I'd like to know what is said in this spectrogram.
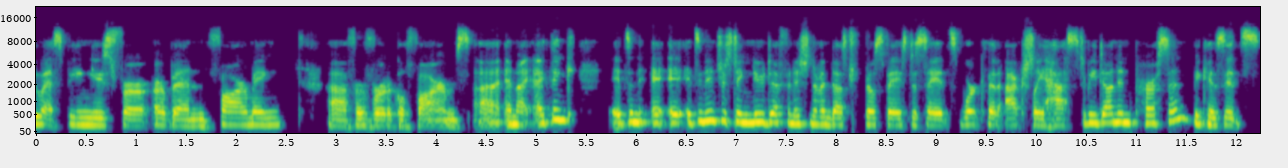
U.S. being used for urban farming, uh, for vertical farms, uh, and I, I, think it's an it's an interesting new definition of industrial space to say it's work that actually has to be done in person because it's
